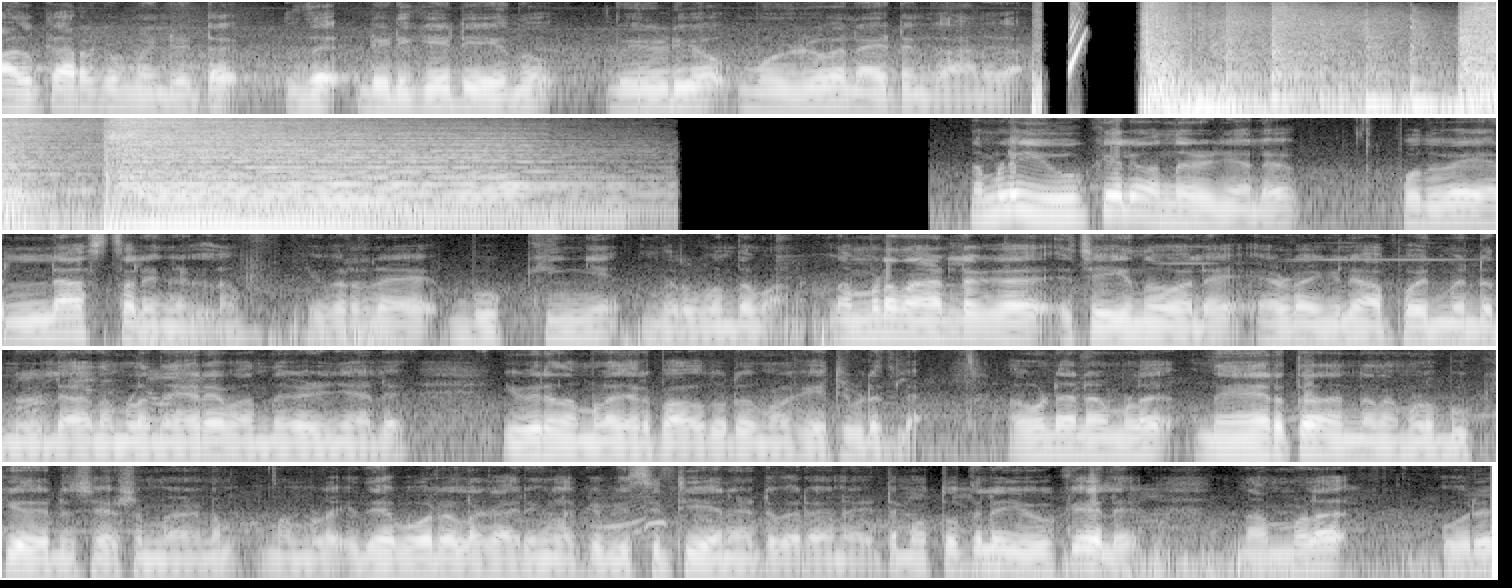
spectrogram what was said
ആൾക്കാർക്കും വേണ്ടിയിട്ട് ഇത് ഡെഡിക്കേറ്റ് ചെയ്യുന്നു. വീഡിയോ മുഴുവനായിട്ടും കാണുക. നമ്മൾ യു കെയിൽ വന്നു കഴിഞ്ഞാൽ പൊതുവെ എല്ലാ സ്ഥലങ്ങളിലും ഇവരുടെ ബുക്കിംഗ് നിർബന്ധമാണ്. നമ്മുടെ നാട്ടിലൊക്കെ ചെയ്യുന്ന പോലെ എവിടെയെങ്കിലും അപ്പോയിൻമെന്റ് ഒന്നും ഇല്ലാതെ നമ്മൾ നേരെ വന്നു കഴിഞ്ഞാൽ ഇവർ നമ്മളെ ചിലപ്പോൾ അകത്തോട്ട് നമ്മൾ കയറ്റിവിടത്തില്ല അതുകൊണ്ട് തന്നെ നമ്മൾ നേരത്തെ തന്നെ നമ്മൾ ബുക്ക് ചെയ്തതിന് ശേഷം വേണം നമ്മൾ ഇതേപോലെയുള്ള കാര്യങ്ങളൊക്കെ വിസിറ്റ് ചെയ്യാനായിട്ട് വരാനായിട്ട്. മൊത്തത്തിൽ യു കെയിൽ നമ്മൾ ഒരു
